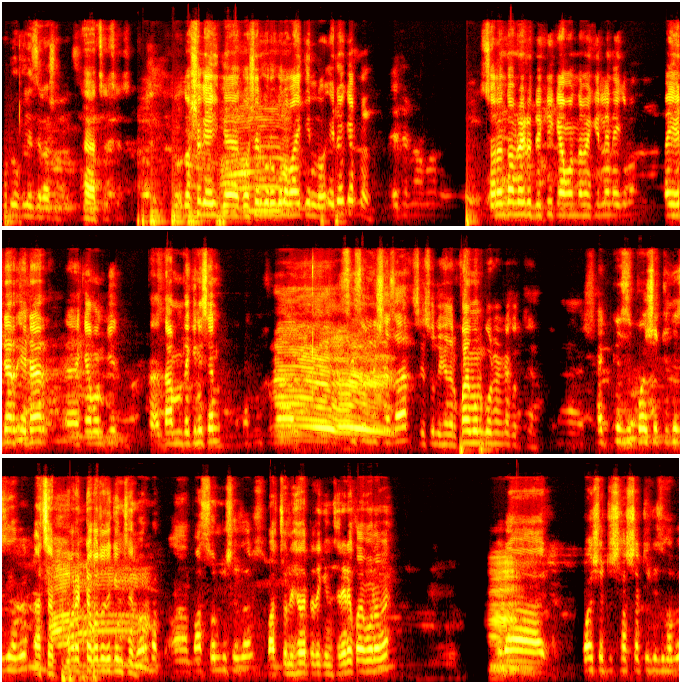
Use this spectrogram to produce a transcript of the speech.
পটুয়াখালী জেলা সদর। হ্যাঁ আচ্ছা আচ্ছা আচ্ছা। তো দর্শক এই গোশের গরুগুলো ভাই কিনলো। এটাও কি আপনার? চলেন তো আমরা একটু দেখি কেমন দামে কিনলেন এগুলো। ভাই এটার এটার কেমন কি দাম দিয়ে কিনেছেন ছেচল্লিশ হাজার। ছেচল্লিশ হাজার। কয় মন গোশ আশা করছেন? ষাট কেজি পঁয়ষট্টি কেজি হবে। আচ্ছা পরেরটা কত দিয়ে কিনছেন পাঁচচল্লিশ হাজার। পাঁচচল্লিশ হাজার টাকা কিনছেন। এটা কয় মন হবে? এটা পঁয়ষট্টি সাতষট্টি কেজি হবে।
